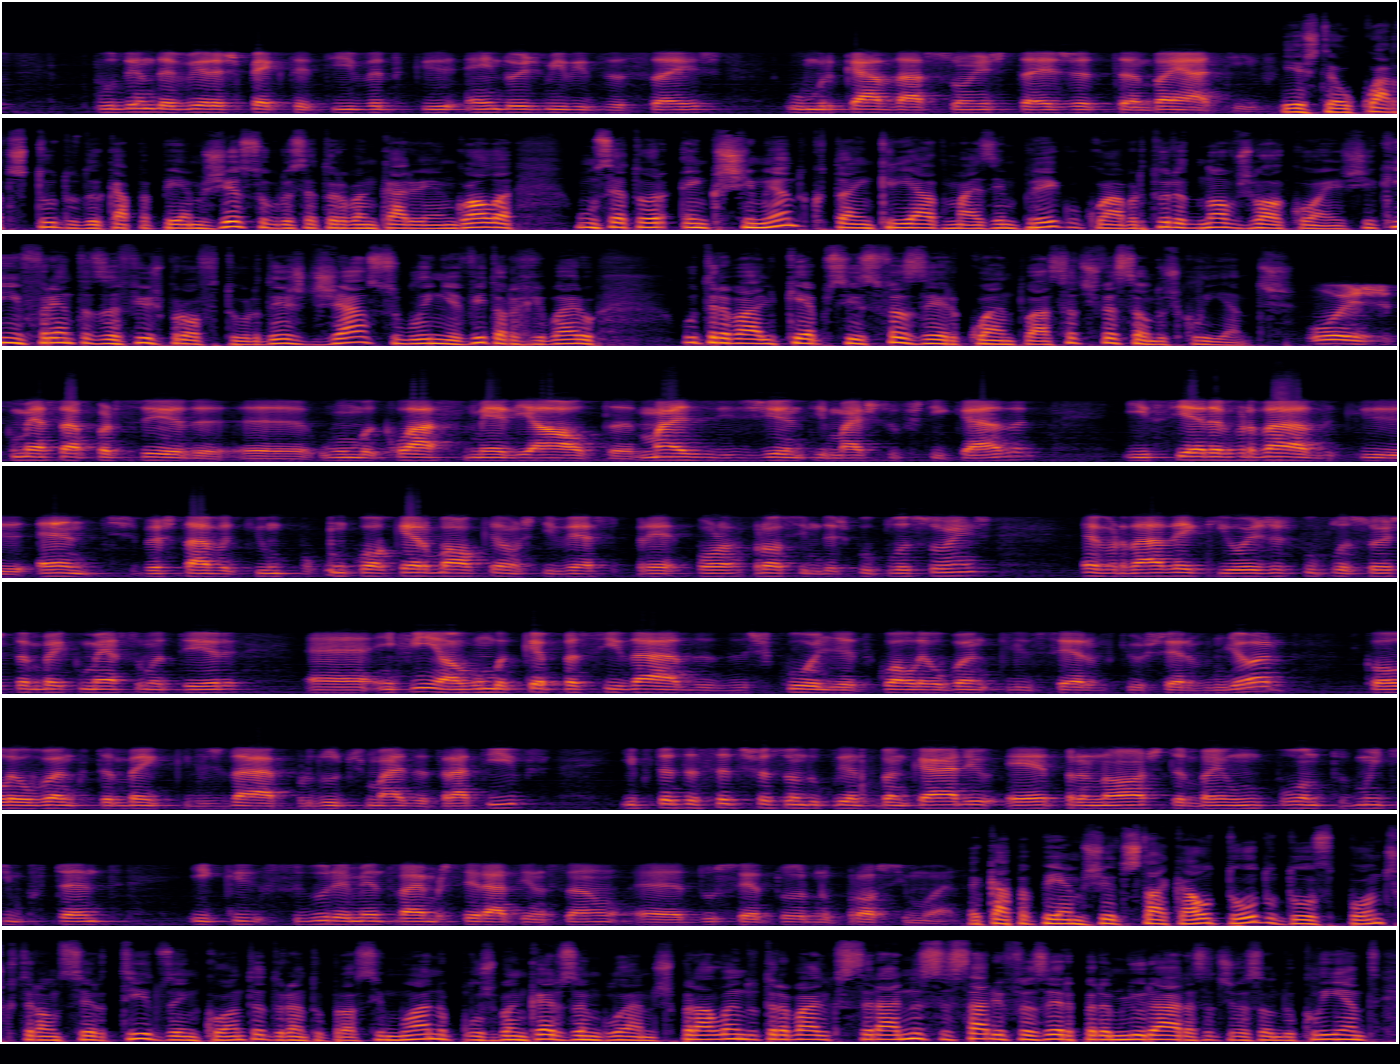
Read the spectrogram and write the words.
podendo haver a expectativa de que em 2016 o mercado de ações esteja também ativo. Este é o quarto estudo da KPMG sobre o setor bancário em Angola, um setor em crescimento que tem criado mais emprego com a abertura de novos balcões e que enfrenta desafios para o futuro. Desde já, sublinha Vítor Ribeiro, o trabalho que é preciso fazer quanto à satisfação dos clientes. Hoje começa a aparecer uh, uma classe média alta mais exigente e mais sofisticada e se era verdade que antes bastava que um, um qualquer balcão estivesse pré, próximo das populações, a verdade é que hoje as populações também começam a ter, uh, enfim, alguma capacidade de escolha de qual é o banco que lhes serve, que os serve melhor, qual é o banco também que lhes dá produtos mais atrativos. E, portanto, a satisfação do cliente bancário é para nós também um ponto muito importante e que seguramente vai merecer a atenção uh, do setor no próximo ano. A KPMG destaca ao todo 12 pontos que terão de ser tidos em conta durante o próximo ano pelos banqueiros angolanos, para além do trabalho que será necessário fazer para melhorar a satisfação do cliente.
